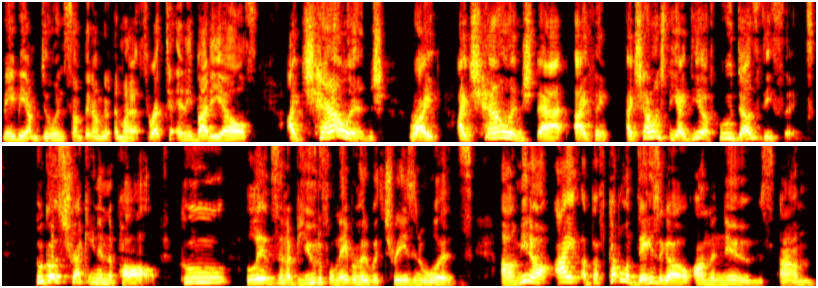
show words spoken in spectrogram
Maybe I'm doing something. I'm gonna, am I a threat to anybody else? I challenge, right? I challenge that. I think I challenge the idea of who does these things. Who goes trekking in Nepal? Who lives in a beautiful neighborhood with trees and woods? Um, you know, I a couple of days ago on the news, um,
